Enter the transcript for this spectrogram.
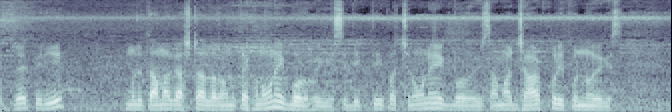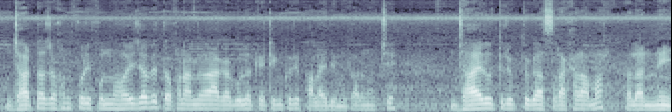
উত্তরে পেরিয়ে মূলত আমার গাছটা আল্লাহর রহমতে এখন অনেক বড় হয়ে গেছে। দেখতেই পাচ্ছেন অনেক বড় হয়ে গেছে। আমার ঝাড় পরিপূর্ণ হয়ে গেছে। ঝাড়টা যখন পরিপূর্ণ হয়ে যাবে তখন আমি আগাগুলো কেটিং করে ফালাই দেবো। কারণ হচ্ছে ঝাড়ের অতিরিক্ত গাছ রাখার আমার ফেলার নেই।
